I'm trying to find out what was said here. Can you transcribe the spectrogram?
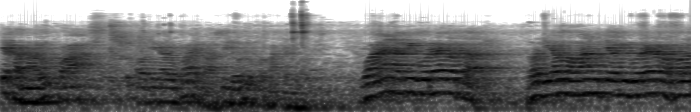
Ya karena lupa. Kalau tidak lupa ya pasti duduk kemarin Wah Nabi Hurairah radhiyallahu anhu di Abi Hurairah qala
